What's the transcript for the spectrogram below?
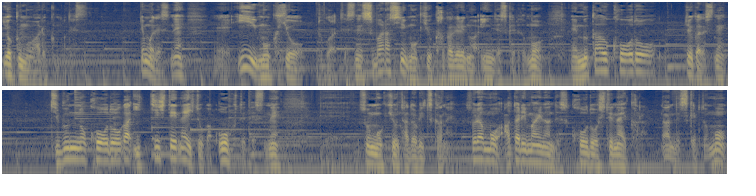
良くも悪くもです。でもですね、えー、いい目標とかですね素晴らしい目標を掲げるのはいいんですけれども、えー、向かう行動というかですね自分の行動が一致していない人が多くてですね、えー、その目標にたどり着かない。それはもう当たり前なんです。行動してないからなんですけれども、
